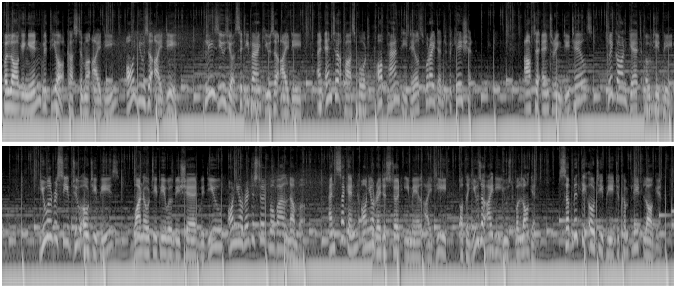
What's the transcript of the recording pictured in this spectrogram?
For logging in with your customer ID or user ID, please use your Citibank user ID and enter passport or PAN details for identification. After entering details, click on Get OTP. You will receive two OTPs. One OTP will be shared with you on your registered mobile number and second on your registered email ID of the user ID used for login. Submit the OTP to complete login.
